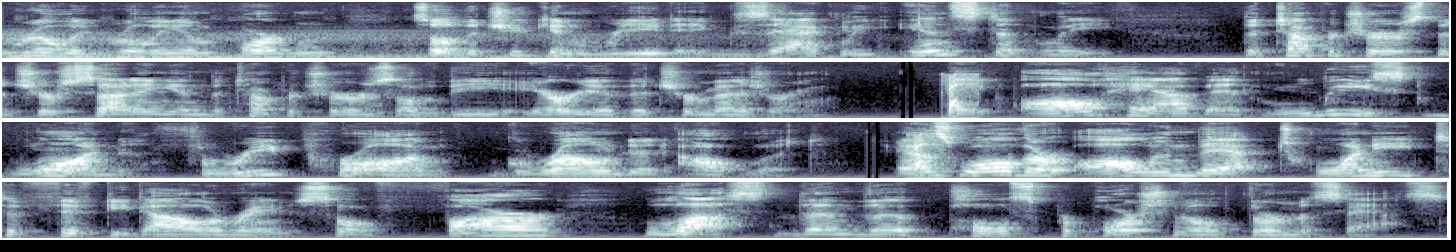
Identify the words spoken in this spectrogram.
really, really important so that you can read exactly instantly the temperatures that you're setting and the temperatures of the area that you're measuring. They all have at least one three prong grounded outlet. As well, they're all in that 20 to $50 range, so far less than the pulse proportional thermostats.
